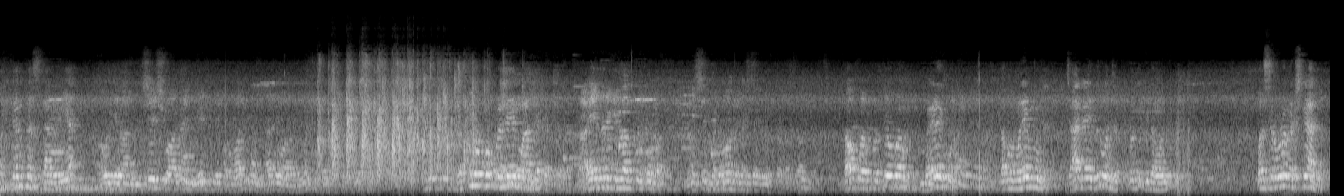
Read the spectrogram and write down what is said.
ಅತ್ಯಂತ ಶ್ಲಾಘನೀಯ ಅವರಿಗೆ ನಾನು ವಿಶೇಷವಾದ ಈ ವೇದಿಕೆ ಪರವಾಗಿ ನಾನು ಧನ್ಯವಾದಗಳನ್ನು ಪ್ರತಿಯೊಬ್ಬ ಪ್ರಜೆ ಮಾಡಬೇಕಂತಾರೆ ತಾಯಂದ್ರಿಗಿಲ್ಲ ಅಂತ ತಿಳ್ಕೊಬಾರ್ದು ಮನುಷ್ಯನ ನಾವು ಪ್ರ- ಪ್ರತಿಯೊಬ್ಬ ಮಹಿಳೆ ಕೂಡ ತಮ್ಮ ಮನೆ ಮುಂದೆ ಜಾಗ ಇದ್ರೂ ಒಂದು ಒಂದು ಗಿಡವನ್ನು ಕೂಡ ರಕ್ಷಣೆ ಆಗುತ್ತೆ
